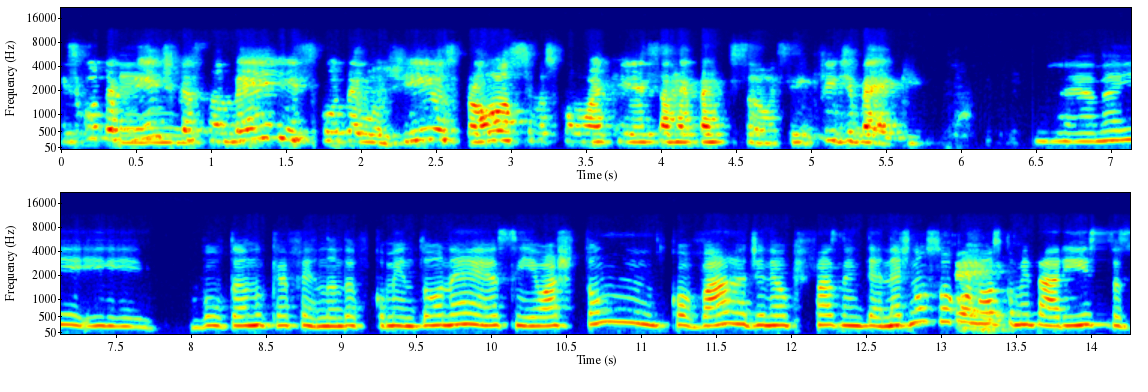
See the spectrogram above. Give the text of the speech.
Escuta críticas também, escuta elogios próximos, como é que é essa repercussão, esse feedback? É, né? E, e voltando ao que a Fernanda comentou, né? Assim, eu acho tão covarde, né? O que faz na internet, não só com é. nós comentaristas,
